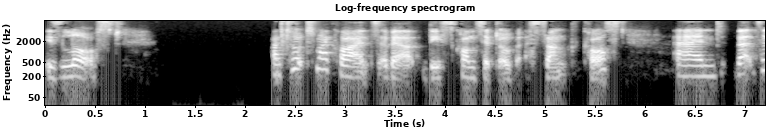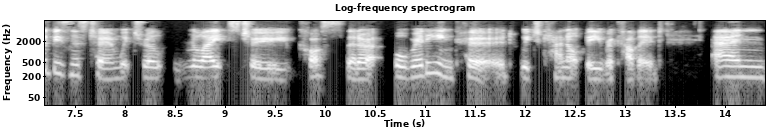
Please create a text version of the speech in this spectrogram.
is lost i talk to my clients about this concept of a sunk cost and that's a business term which re- relates to costs that are already incurred, which cannot be recovered. And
